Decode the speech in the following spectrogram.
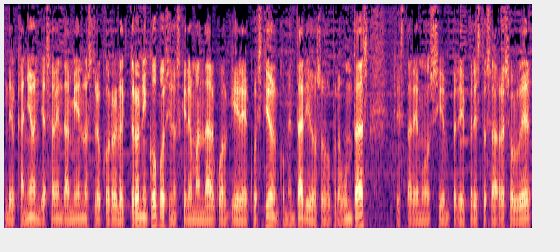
del cañón. Ya saben también nuestro correo electrónico, por si nos quieren mandar cualquier cuestión, comentarios o preguntas, que estaremos siempre prestos a resolver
